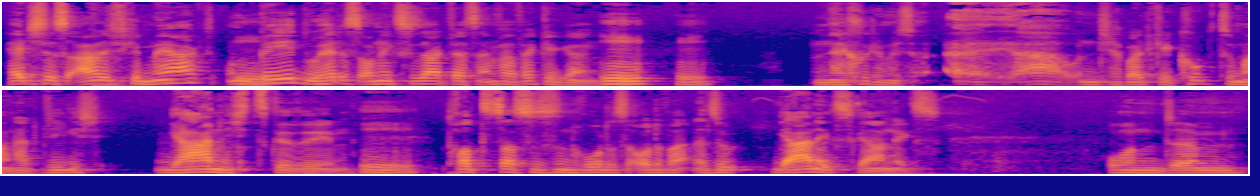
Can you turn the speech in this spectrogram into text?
hätte ich das A nicht gemerkt Mhm. und B, du hättest auch nichts gesagt, wärst einfach weggegangen. Und dann guckt er mir so, äh, ja, und ich habe halt geguckt, so man hat wirklich gar nichts gesehen. Mhm. Trotz, dass es ein rotes Auto war, also gar nichts, gar nichts. Und ähm,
